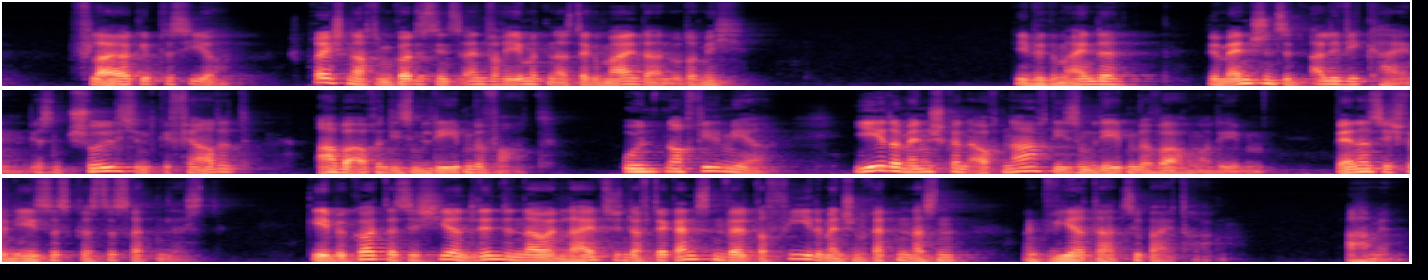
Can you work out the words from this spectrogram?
Flyer gibt es hier. Sprecht nach dem Gottesdienst einfach jemanden aus der Gemeinde an oder mich. Liebe Gemeinde, wir Menschen sind alle wie kein. Wir sind schuldig und gefährdet, aber auch in diesem Leben bewahrt. Und noch viel mehr. Jeder Mensch kann auch nach diesem Leben Bewahrung erleben, wenn er sich von Jesus Christus retten lässt. Gebe Gott, dass sich hier in Lindenau, in Leipzig und auf der ganzen Welt noch viele Menschen retten lassen und wir dazu beitragen. Amen.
